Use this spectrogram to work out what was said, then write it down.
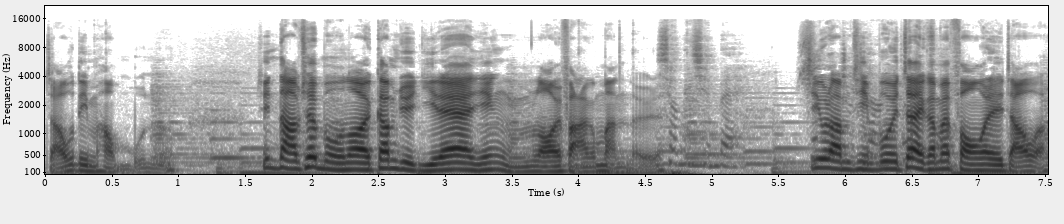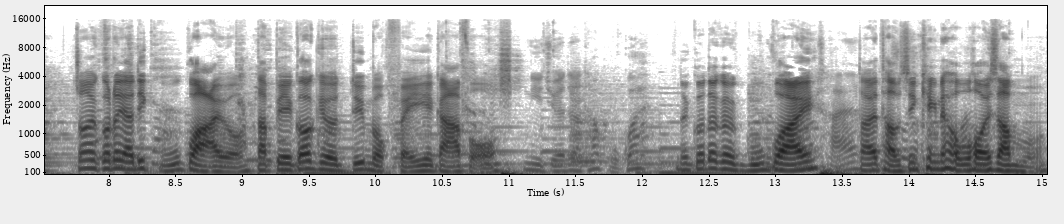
酒店後門喎，先踏出門外，金月兒呢已經唔耐煩咁問佢啦。少林前輩真係咁樣放我哋走啊？總係覺得有啲古怪喎，特別係嗰個叫端木匪嘅家伙。你觉得他古怪？你覺得佢古怪？但係頭先傾得好開心喎。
